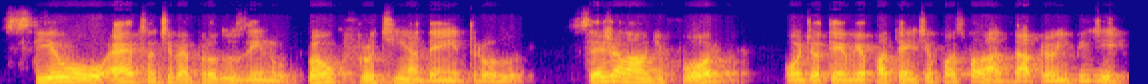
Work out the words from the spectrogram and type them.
se o Edson estiver produzindo pão com frutinha dentro, seja lá onde for, onde eu tenho minha patente, eu posso falar, dá para eu impedir.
